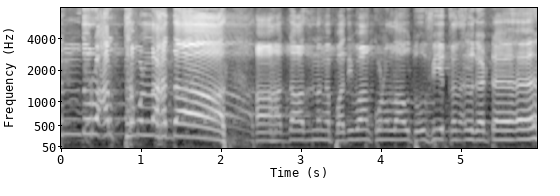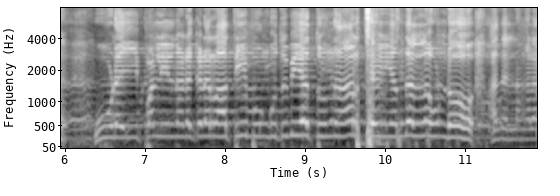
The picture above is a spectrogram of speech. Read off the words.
എന്തൊരു അർത്ഥമുള്ള ഹദ്ദാദ് ആ ഹദ്ദാദ് നിങ്ങൾ അല്ലാഹു തൗഫീഖ് നൽകട്ടെ. കൂടെ ഈ പള്ളിയിൽ നടക്കണ റാത്തീപും കുത്തുബിയത്തും നേർച്ചയും എന്തെല്ലാം ഉണ്ടോ? അതെല്ലാം ഞങ്ങളെ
